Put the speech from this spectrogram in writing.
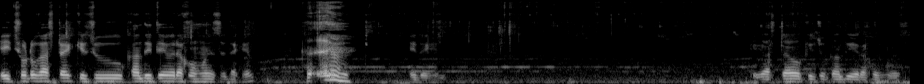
এই ছোট গাছটায় কিছু কাঁদিতে এরকম হয়েছে, দেখেন। এই দেখেন। এই গাছটাও কিছু কাঁদি এরকম হয়েছে।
